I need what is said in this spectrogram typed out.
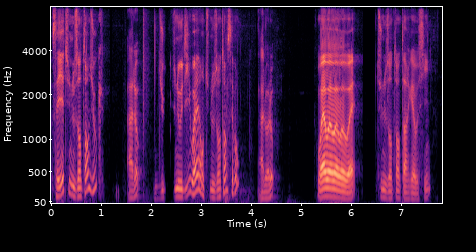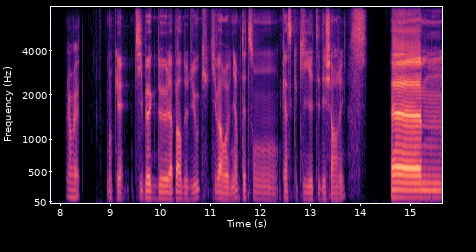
ça y est, tu nous entends, Duke? Allô? Duke, Tu nous dis, ouais, tu nous entends, c'est bon? Allô, allô? Ouais, ouais, ouais, ouais, ouais. Tu nous entends, Targa aussi. Ouais. Ok, petit bug de la part de Duke qui va revenir, peut-être son casque qui était déchargé. Euh,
